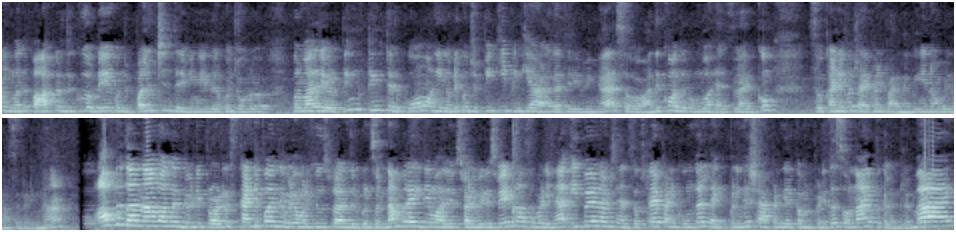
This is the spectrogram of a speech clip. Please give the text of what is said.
நீங்கள் வந்து பார்க்கறதுக்கு அப்படியே கொஞ்சம் பளிச்சுன்னு தெரிவிங்க. இதில் கொஞ்சம் ஒரு ஒரு மாதிரி ஒரு பிங்க் டிண்ட் இருக்கும். நீங்கள் அப்படியே கொஞ்சம் பிங்கி பிங்கியாக அழகாக தெரிவிங்க. ஸோ அதுக்கும் வந்து ரொம்ப ஹெல்ப்ஃபுல்லாக இருக்கும். ஸோ கண்டிப்பாக ட்ரை பண்ணி பாருங்க. வேணும் அப்படின்னு ஆசைப்பட்டீங்கன்னா. அவ்வளோதான் நான் வாங்க பியூட்டி ப்ராடக்ட்ஸ் கண்டிப்பாக இந்த வீடியோ உங்களுக்கு யூஸ்ஃபுல்லாக இருந்திருக்கும்னு சொல்லிட்டு நம்புறேன். இதே மாதிரி யூஸ்ஃபுல்லான வீடியோஸ் வேணும்னு ஆசைப்பட்டீங்கன்னா இப்போ நம்ம சேனல் சப்ஸ்கிரைப் பண்ணிக்கோங்க லைக் பண்ணுங்க ஷேர் பண்ணுங்க கமெண்ட் பண்ணுங்க. ஸோ நான் இப்போ கிளம்புறேன். பாய்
